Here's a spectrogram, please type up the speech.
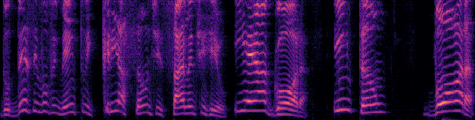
do desenvolvimento e criação de Silent Hill. E é agora. Então, bora!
